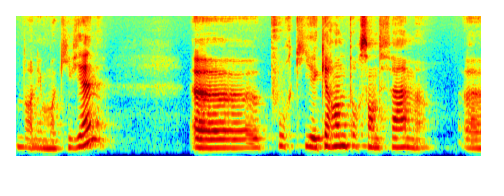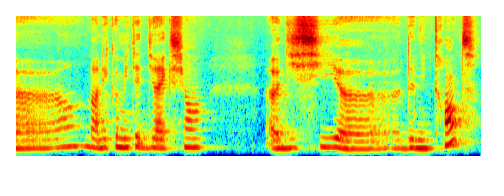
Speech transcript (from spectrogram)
dans les mois qui viennent, pour qu'il y ait 40% de femmes dans les comités de direction d'ici 2030,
